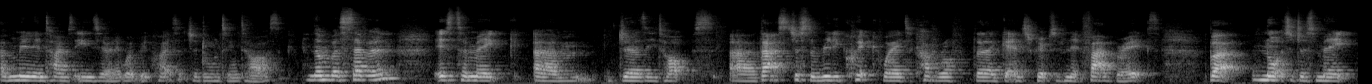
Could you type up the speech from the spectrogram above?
a million times easier and it won't be quite such a daunting task. Number seven is to make um, jersey tops. Uh, that's just a really quick way to cover off the getting to grips with knit fabrics but not to just make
